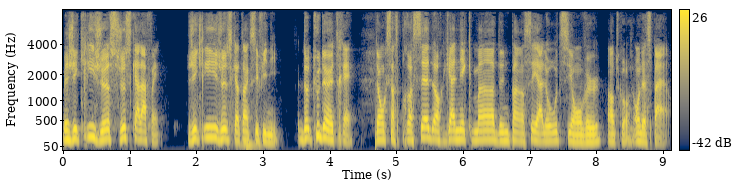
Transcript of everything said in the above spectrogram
mais j'écris juste jusqu'à la fin. J'écris jusqu'à temps que c'est fini. De, tout d'un trait. Donc, ça se procède organiquement d'une pensée à l'autre, si on veut. En tout cas, on l'espère.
